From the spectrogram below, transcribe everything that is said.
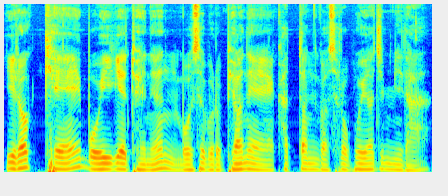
이렇게 모이게 되는 모습으로 변해 갔던 것으로 보여집니다.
